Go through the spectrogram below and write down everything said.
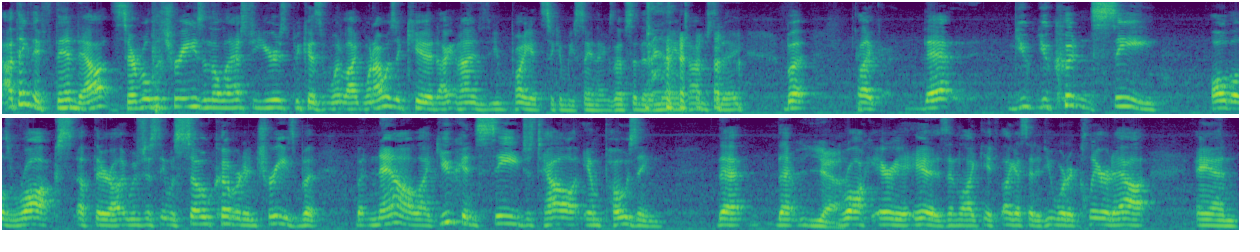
I think they've thinned out several of the trees in the last few years because when like when I was a kid, I, and I you probably get sick of me saying that because I've said that a million times today, but like that you you couldn't see all those rocks up there. It was just it was so covered in trees, but but now like you can see just how imposing that that Yeah. rock area is, and like if like I said, if you were to clear it out and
